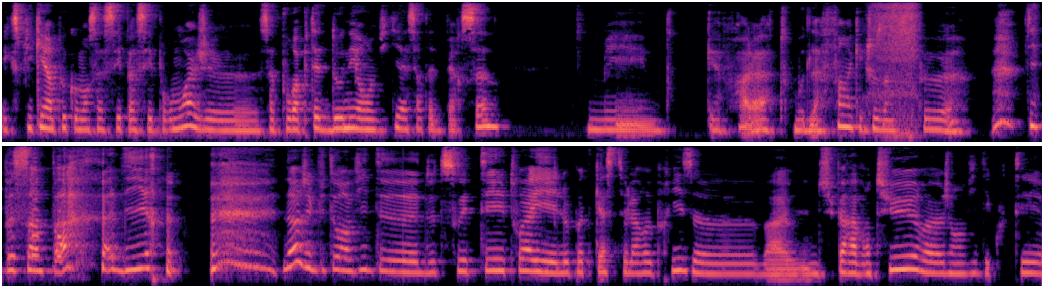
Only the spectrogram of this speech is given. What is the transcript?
expliquer un peu comment ça s'est passé pour moi. Je, ça pourra peut-être donner envie à certaines personnes, mais voilà, tout mot de la fin, quelque chose d'un petit peu, euh, petit peu sympa à dire. non, j'ai plutôt envie de, de, te souhaiter, toi et le podcast La Reprise, euh, bah, une super aventure. Euh, j'ai envie d'écouter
